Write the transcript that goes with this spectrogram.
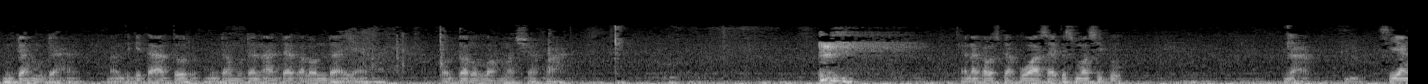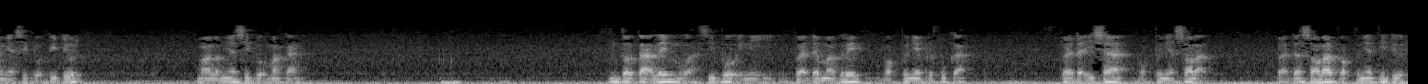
Mudah-mudahan. Nanti kita atur mudah-mudahan ada kalau enggak ya Qadarullah masyafah karena kalau sudah puasa itu semua sibuk. Nah siangnya sibuk tidur malamnya sibuk makan untuk taklim wah sibuk ini. Pada maghrib waktunya berbuka. Pada isya waktunya sholat. Pada sholat waktunya tidur.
